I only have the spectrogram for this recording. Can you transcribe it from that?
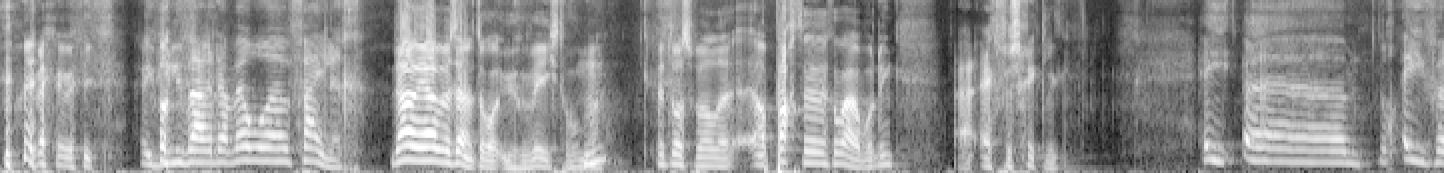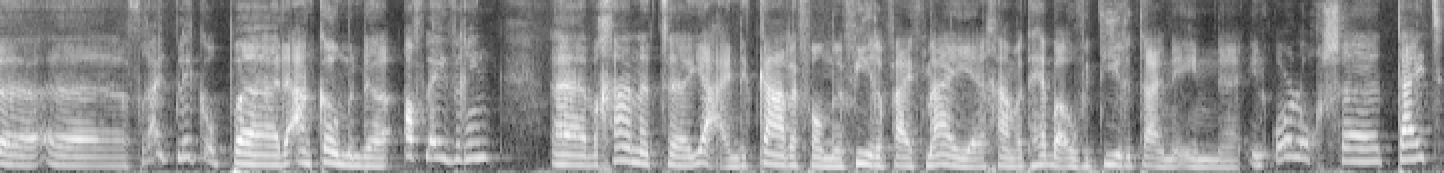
weg geweest. Jullie waren daar wel veilig. Nou ja, we zijn er toch al een uur geweest hoor. Maar Hm? het was wel eh, een aparte gewaarwording. Ja, echt verschrikkelijk. Hey, ehm, nog even eh vooruitblik op eh, de aankomende aflevering. Eh, we gaan het, eh, ja, in het kader van eh, 4 en 5 mei gaan we het hebben over dierentuinen in, eh, in oorlogstijd.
